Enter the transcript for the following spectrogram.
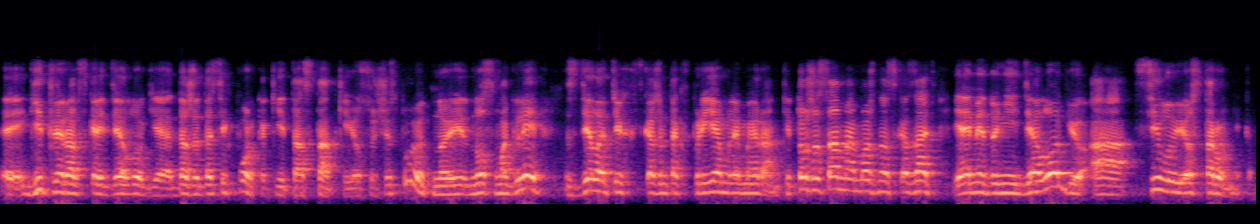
э, гитлеровская идеология, даже до сих пор какие-то остатки ее существуют, но, и, но смогли сделать их, скажем так, в приемлемые рамки. То же самое можно сказать, я имею в виду не идеологию, а силу ее сторонников.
